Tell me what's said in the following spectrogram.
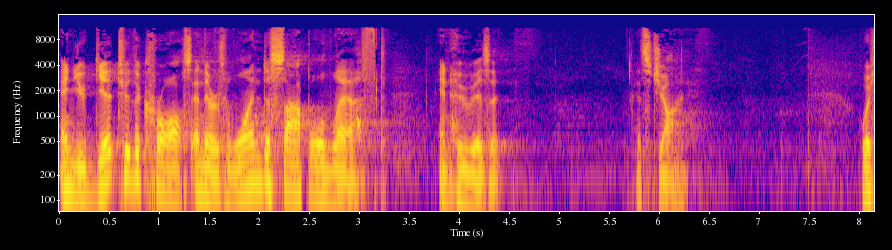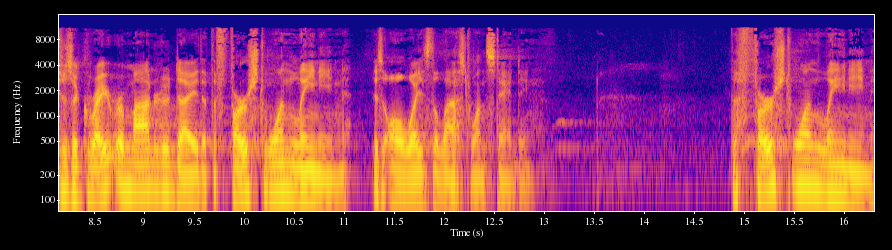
And you get to the cross, and there's one disciple left. And who is it? It's John. Which is a great reminder today that the first one leaning is always the last one standing. The first one leaning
